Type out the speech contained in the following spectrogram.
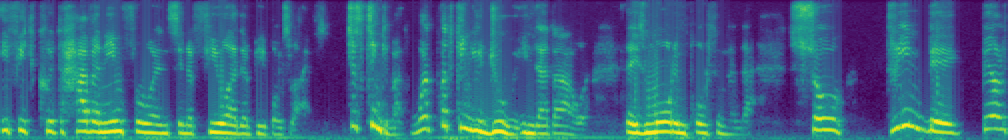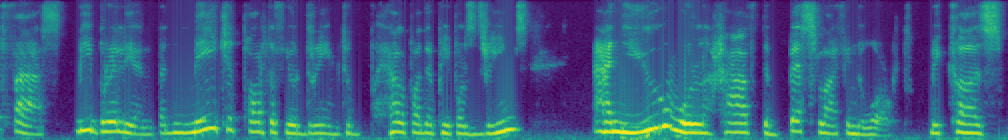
if it could have an influence in a few other people's lives? Just think about it. what what can you do in that hour that is more important than that. So dream big, build fast, be brilliant, but make it part of your dream to help other people's dreams, and you will have the best life in the world because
